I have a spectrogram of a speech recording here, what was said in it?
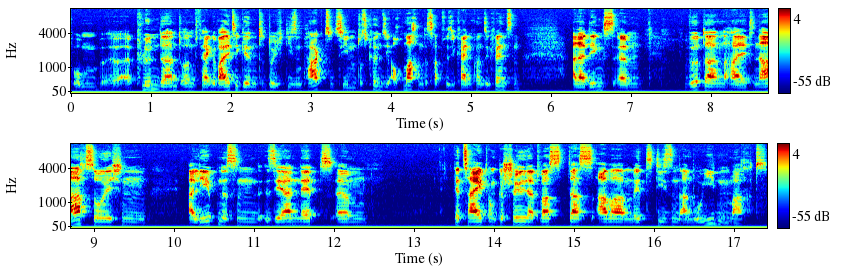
um äh, plündernd und vergewaltigend durch diesen Park zu ziehen. Und das können sie auch machen, das hat für sie keine Konsequenzen. Allerdings ähm, wird dann halt nach solchen Erlebnissen sehr nett ähm, gezeigt und geschildert, was das aber mit diesen Androiden macht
